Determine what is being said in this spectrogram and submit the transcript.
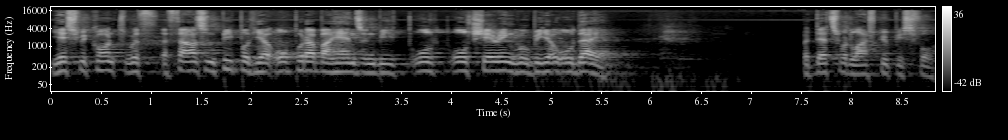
Yes, we can't, with a thousand people here, all put up our hands and be all, all sharing. We'll be here all day. But that's what Life Group is for.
